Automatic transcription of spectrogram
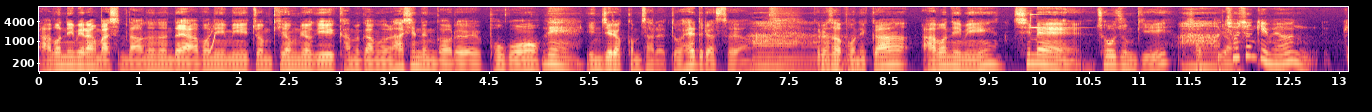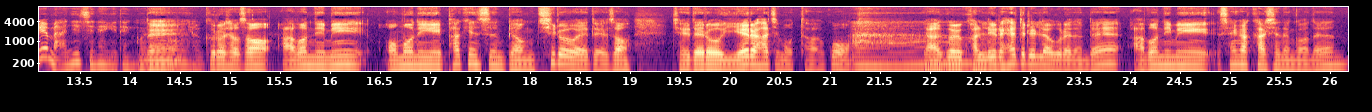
아버님이랑 말씀 나누는데 아버님이 좀 기억력이 가물가물 하시는 거를 보고 네. 인지력 검사를 또 해드렸어요. 아. 그래서 보니까 아버님이 치매 아, 초중기셨고요. 초중기면 꽤 많이 진행이 된 거예요. 네, 결국. 그러셔서 아버님이 어머니 파킨슨병 치료에 대해서 제대로 이해를 하지 못하고 아. 약을 관리를 해드리려고 그랬는데 아버님이 생각하시는 거는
